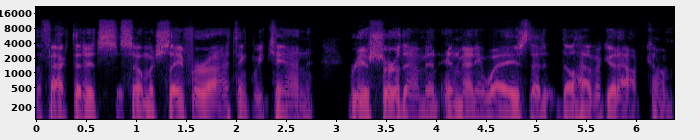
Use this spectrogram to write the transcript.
the fact that it's so much safer, I think we can reassure them in, in many ways that they'll have a good outcome.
